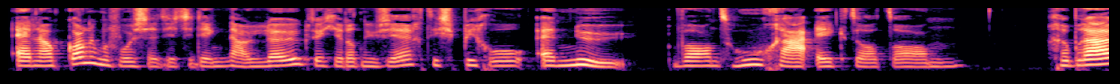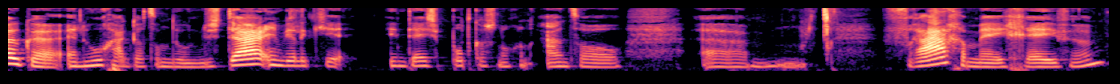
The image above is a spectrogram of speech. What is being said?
En nou kan ik me voorstellen dat je denkt, nou leuk dat je dat nu zegt, die spiegel, en nu? Want hoe ga ik dat dan gebruiken en hoe ga ik dat dan doen? Dus daarin wil ik je in deze podcast nog een aantal um, vragen meegeven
